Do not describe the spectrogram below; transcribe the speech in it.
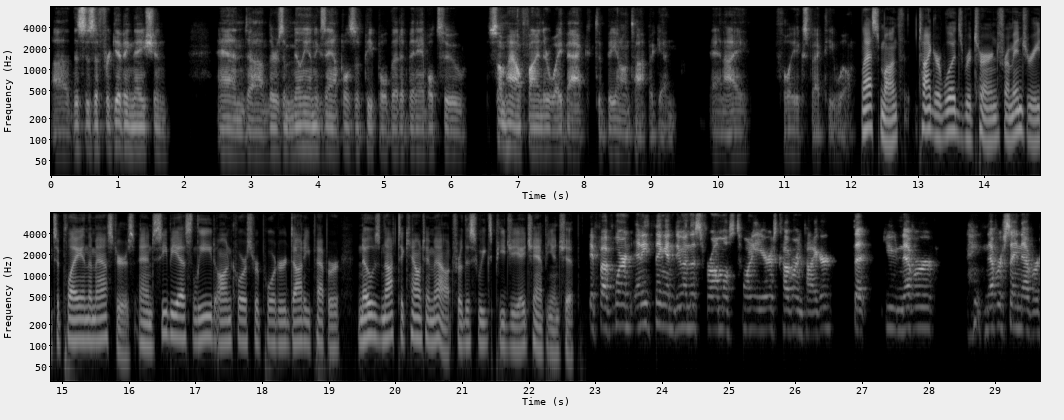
Uh, this is a forgiving nation. And um, there's a million examples of people that have been able to somehow find their way back to being on top again. And I fully expect he will. Last month, Tiger Woods returned from injury to play in the Masters, and CBS lead on course reporter Dottie Pepper knows not to count him out for this week's PGA Championship. If I've learned anything in doing this for almost 20 years covering Tiger, that you never, never say never.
